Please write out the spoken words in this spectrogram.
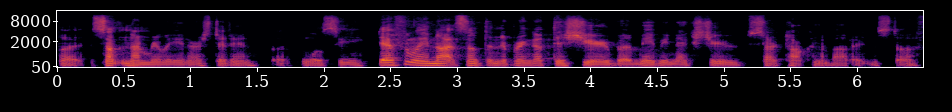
but something I'm really interested in, but we'll see. Definitely not something to bring up this year, but maybe next year start talking about it and stuff.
